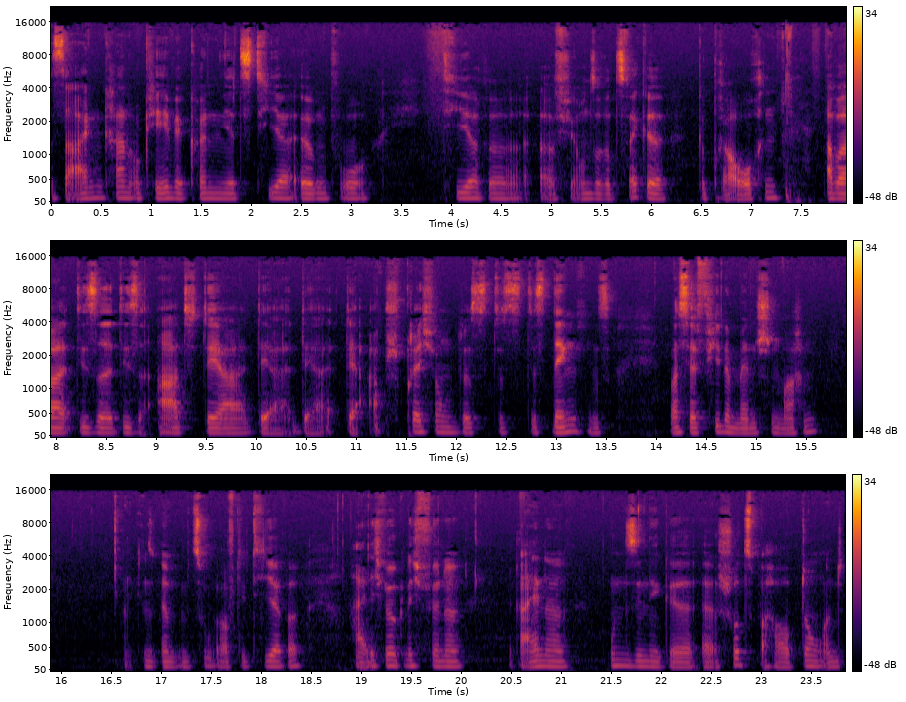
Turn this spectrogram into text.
sagen kann, okay, wir können jetzt hier irgendwo Tiere äh, für unsere Zwecke gebrauchen. Aber diese, diese Art der, der, der, der Absprechung des, des, des Denkens, was ja viele Menschen machen in Bezug auf die Tiere, halte ich wirklich für eine reine unsinnige äh, Schutzbehauptung. Und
